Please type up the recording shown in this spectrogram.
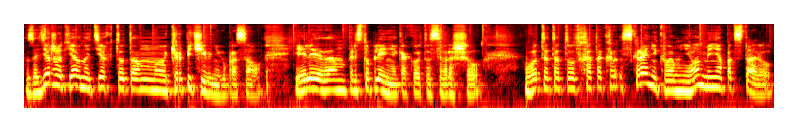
задержат явно тех, кто там кирпичи в них бросал. Или там преступление какое-то совершил. Вот этот вот хатескрайник во мне, он меня подставил.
